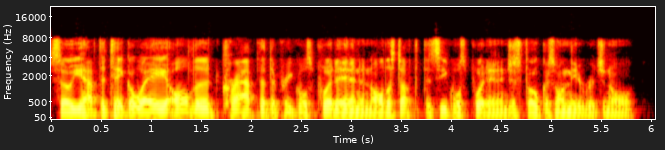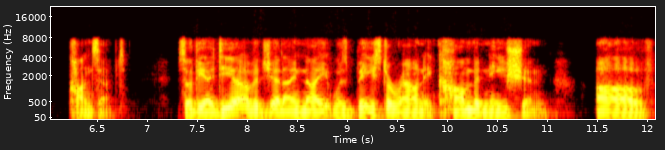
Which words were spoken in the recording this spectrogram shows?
so you have to take away all the crap that the prequels put in and all the stuff that the sequels put in and just focus on the original concept. So the idea of a Jedi Knight was based around a combination of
